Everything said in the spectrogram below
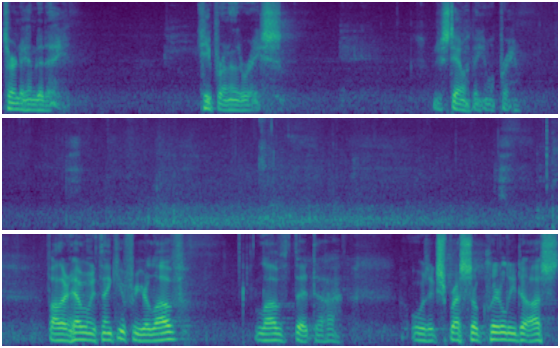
Turn to Him today. Keep running the race. Would you stand with me and we'll pray? Father in heaven, we thank you for your love, love that uh, was expressed so clearly to us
